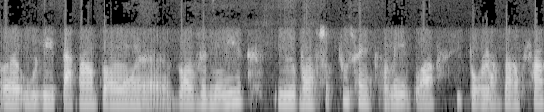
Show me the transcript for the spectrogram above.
euh, où les parents vont, euh, vont venir et vont surtout s'informer, voir si pour leurs enfants,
